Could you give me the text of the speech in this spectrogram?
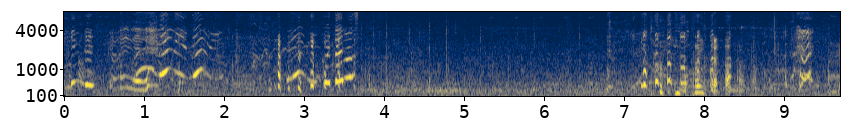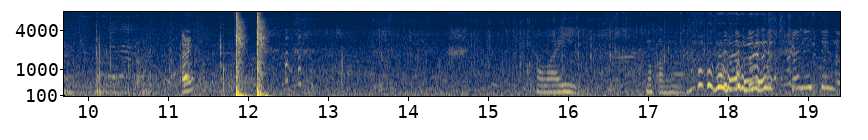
いんですか？何何？可愛いのかな？何してんの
